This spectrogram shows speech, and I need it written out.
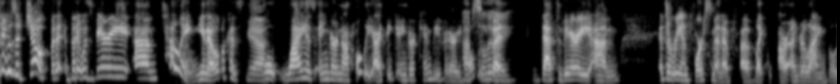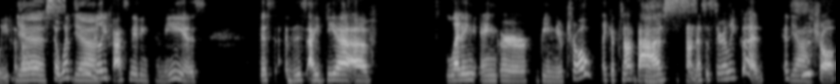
it was a joke, but it, but it was very um telling, you know, because yeah. well, why is anger not holy? I think anger can be very Absolutely. holy, but that's very um it's a reinforcement of of like our underlying belief about yes. it. So what's yeah. been really fascinating to me is this this idea of letting anger be neutral. Like it's not bad, yes. it's not necessarily good. It's yeah. neutral.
